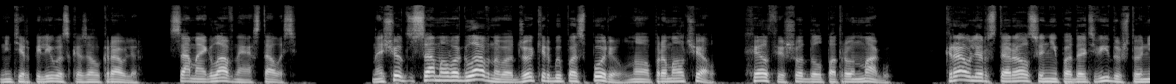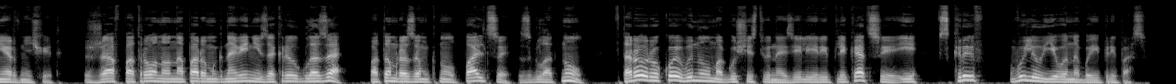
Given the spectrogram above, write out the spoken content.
нетерпеливо сказал Краулер. «Самое главное осталось». Насчет самого главного Джокер бы поспорил, но промолчал. Хелфиш отдал патрон магу. Краулер старался не подать виду, что нервничает. Сжав патрон, он на пару мгновений закрыл глаза, потом разомкнул пальцы, сглотнул, второй рукой вынул могущественное зелье репликации и, вскрыв, вылил его на боеприпас.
